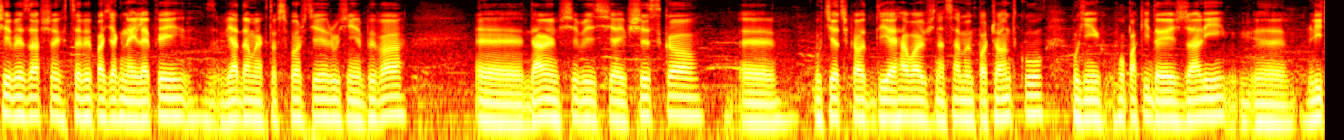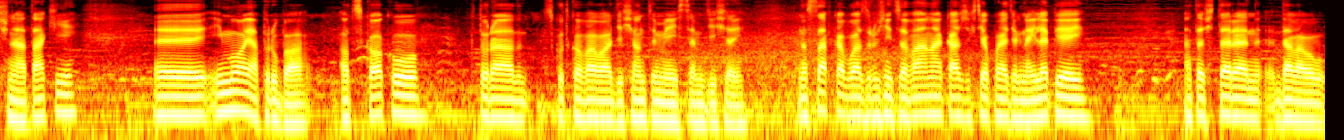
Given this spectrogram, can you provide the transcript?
Siebie zawsze chcę wypaść jak najlepiej. Wiadomo, jak to w sporcie różnie bywa. E, dałem z siebie dzisiaj wszystko. E, ucieczka odjechała już na samym początku. Później chłopaki dojeżdżali, e, liczne ataki. E, I moja próba odskoku, która skutkowała dziesiątym miejscem dzisiaj. Nastawka była zróżnicowana, każdy chciał pojechać jak najlepiej, a też teren dawał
